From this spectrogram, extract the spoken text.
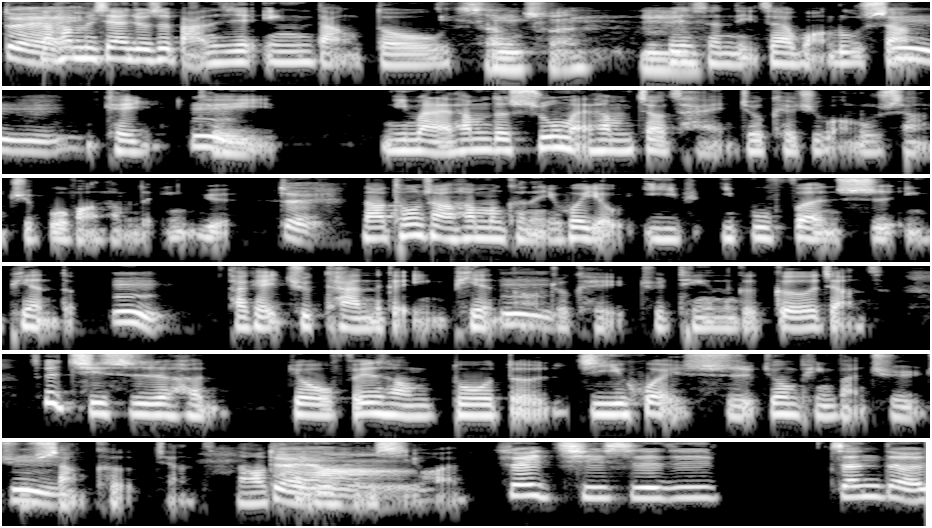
对，那他们现在就是把那些音档都上传，嗯，变成你在网络上、嗯。可以可嗯。以，你买了他们的书，买他们教材，你就可以去网络上去播放他们的音乐。对，然后通常他们可能也会有一一部分是影片的，嗯他可以去看那个影片，然后嗯就可以去听那个歌这样子。所以其实很有非常多的机会是用平板去去嗯上课这样子，然后他对也很喜欢。所以其实真的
